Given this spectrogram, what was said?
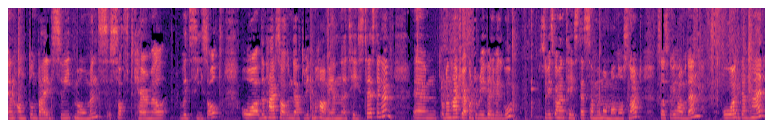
en Anton Berg Sweet Moments Soft Caramel with Sea Salt. Og den her sa de det at vi kunne ha med en taste test en gang. Um, og den her tror jeg kommer til å bli veldig, veldig god. Så vi skal ha en taste test sammen med mamma nå snart. Så da skal vi ha med den. Og den her,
